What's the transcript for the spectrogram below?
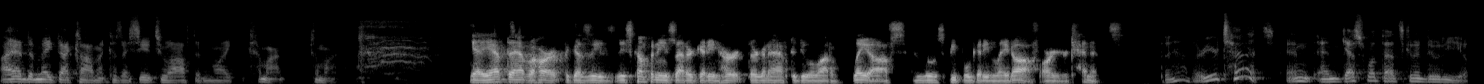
I had to make that comment because I see it too often. Like, come on, come on. yeah, you have to have a heart because these these companies that are getting hurt, they're going to have to do a lot of layoffs, and those people getting laid off are your tenants. Yeah, they're your tenants, and and guess what? That's going to do to you.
